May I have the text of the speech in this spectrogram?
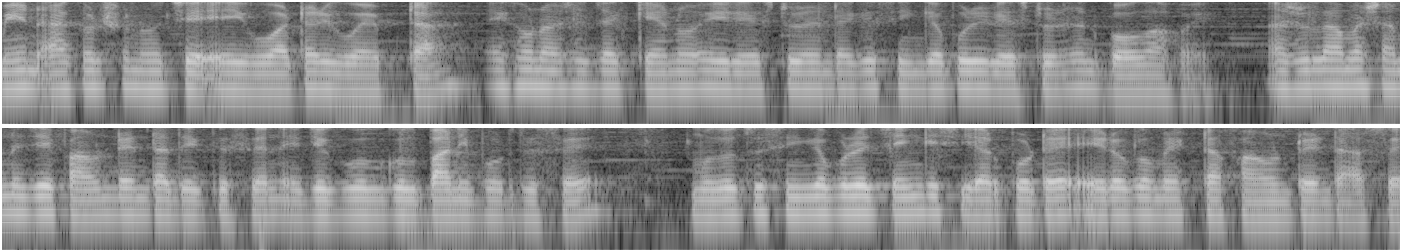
মেন আকর্ষণ হচ্ছে এই ওয়াটারি ওয়েবটা এখন আসা যাক কেন এই রেস্টুরেন্টটাকে সিঙ্গাপুরি রেস্টুরেন্ট বলা হয়। আসলে আমার সামনে যে ফাউন্টেনটা দেখতেছেন, এই যে গোল গোল পানি পড়তেছে মূলত সিঙ্গাপুরের চেঙ্গিস এয়ারপোর্টে এরকম একটা ফাউন্টেন আছে।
